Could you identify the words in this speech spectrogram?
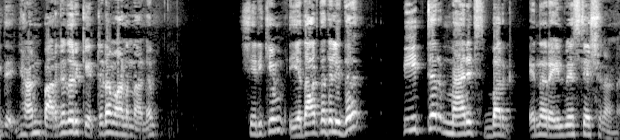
ഇത് ഞാൻ പറഞ്ഞതൊരു കെട്ടിടമാണെന്നാണ്. ശരിക്കും യഥാർത്ഥത്തിൽ ഇത് പീറ്റർ മാരിറ്റ്സ്ബർഗ് എന്ന റെയിൽവേ സ്റ്റേഷനാണ്.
